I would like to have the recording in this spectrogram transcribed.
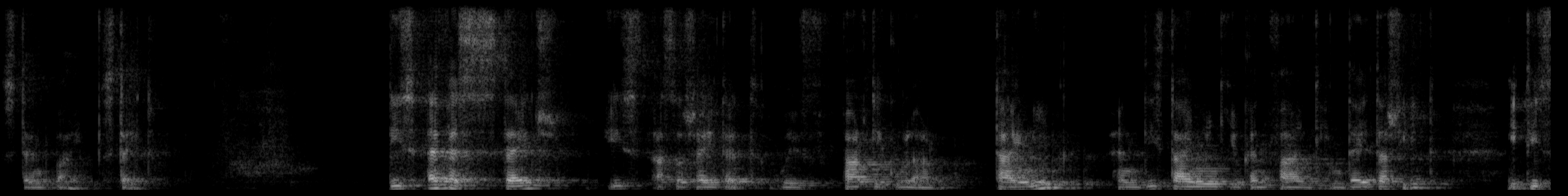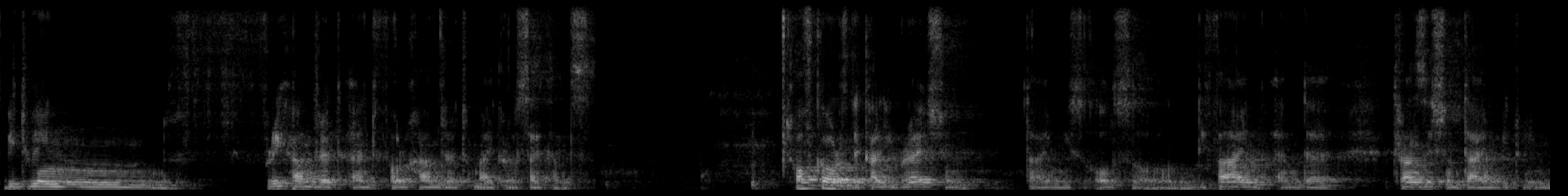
standby state. This FS stage is associated with particular timing and this timing you can find in datasheet. It is between 300 and 400 microseconds. Of course, the calibration time is also defined and the transition time between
